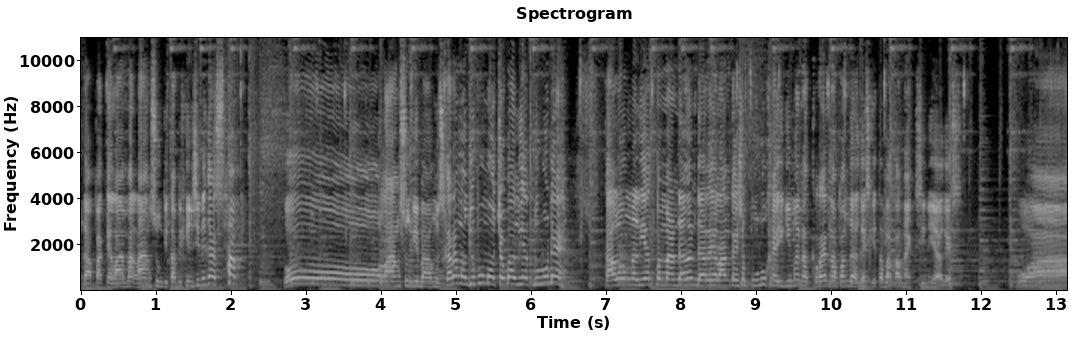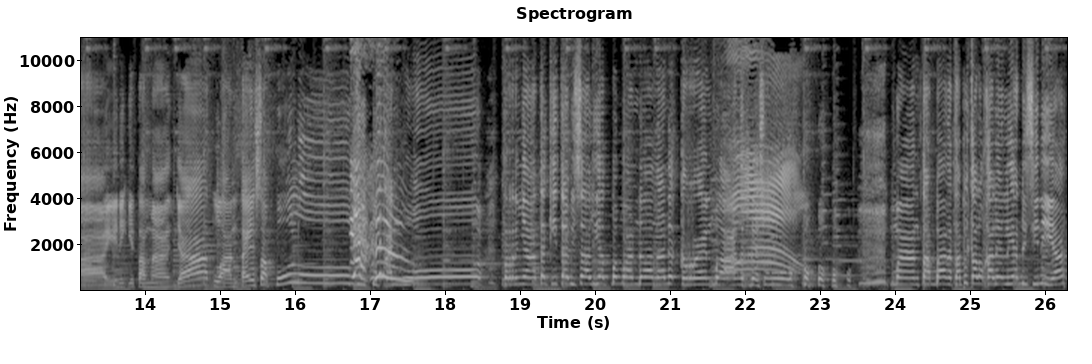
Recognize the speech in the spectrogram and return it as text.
Nggak pakai lama langsung kita bikin sini guys. Hap. Oh, langsung dibangun. Sekarang Bang Jepu mau coba lihat dulu deh. Kalau ngelihat pemandangan dari lantai 10 kayak gimana? Keren apa enggak guys? Kita bakal naik sini ya guys. Wah, ini kita manjat lantai 10 gitu kan. Wow, ternyata kita bisa lihat pemandangannya keren banget, guys. Wow. Mantap banget. Tapi kalau kalian lihat di sini ya,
